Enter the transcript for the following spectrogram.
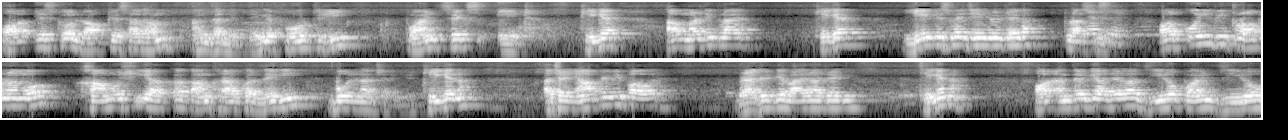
और इसको लॉग के साथ हम अंदर लिख देंगे। Four three point six eight ठीक है? अब मल्टीप्लाई ठीक है? ये किसमें चेंज हो जाएगा प्लस में। और कोई भी प्रॉब्लम हो खामोशी आपका काम खराब कर देगी बोलना चाहिए। ठीक है ना? अच्छा यहाँ पे भी पावर ब्रैकेट के बाहर आ जाएगी। ठीक है ना? और अंदर क्या आ जाएगा। Zero point zero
